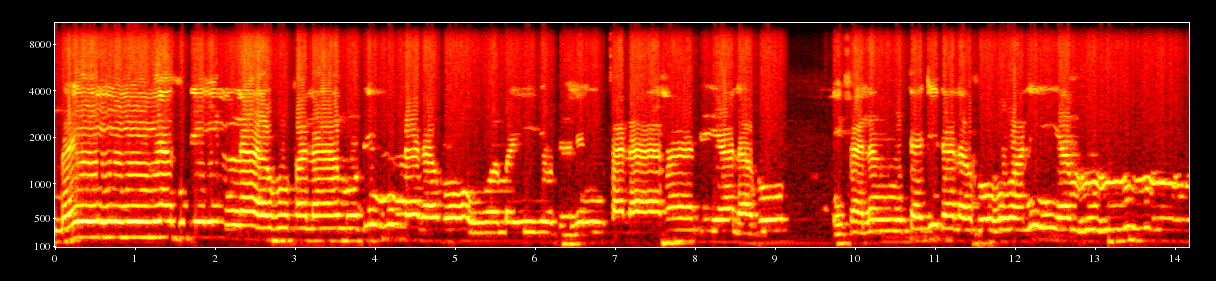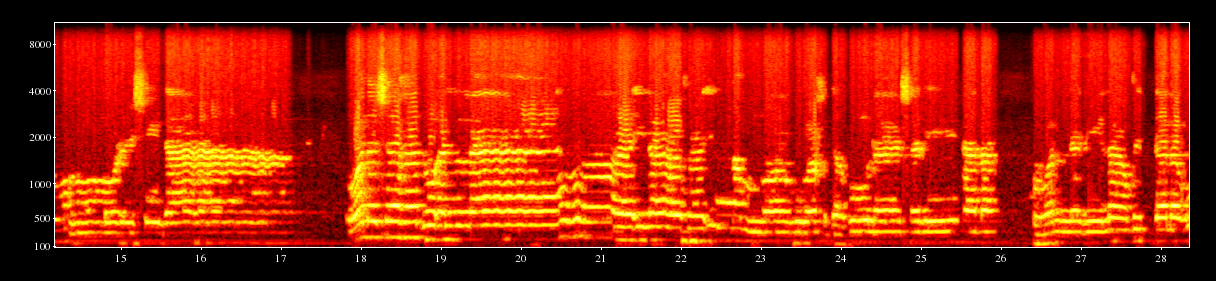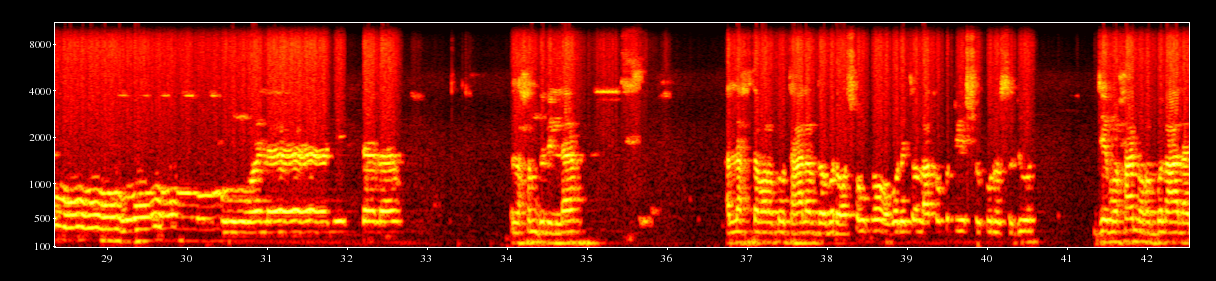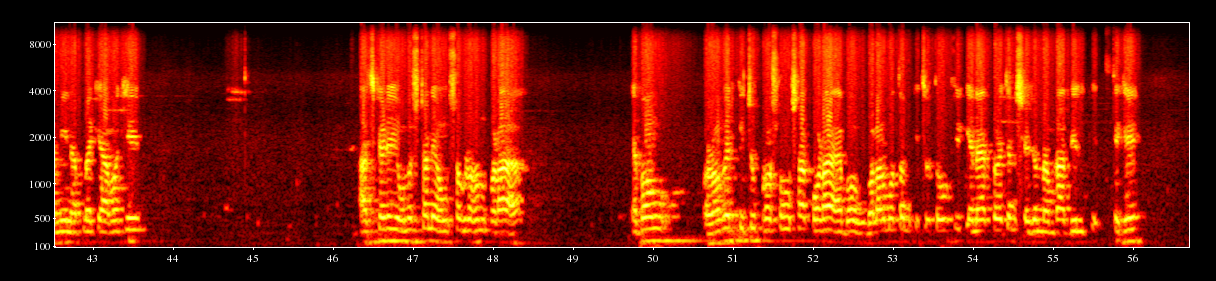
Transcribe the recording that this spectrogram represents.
من يهده الله فلا مضل له ومن يضلل فلا هادي له. فلن تجد له وليا مرشدا. ونشهد أن لا إله إلا الله وحده لا شريك له. هو الذي لا ضد له ولا ند له الحمد لله আল্লাহ তাবারক ওয়া তাআলার দরবারে অসংখ্য অগণিত লাখ কোটি শুকর ও সুজুদ যে মহান রব্বুল আলামিন আপনাকে আমাকে আজকের এই অনুষ্ঠানে অংশগ্রহণ করা এবং রবের কিছু প্রশংসা করা এবং বলার মতন কিছু তৌফিক এনায়ত করেছেন সেজন্য আমরা দিল থেকে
